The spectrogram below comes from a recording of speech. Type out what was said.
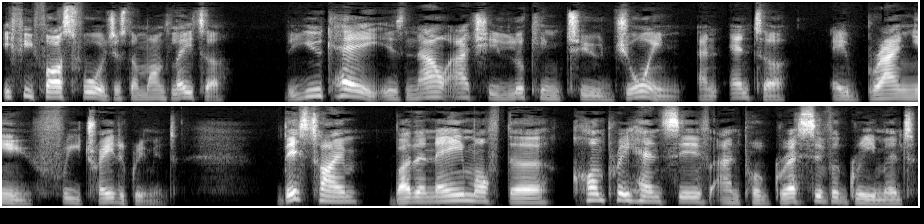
if you fast forward just a month later, the UK is now actually looking to join and enter a brand new free trade agreement? This time by the name of the Comprehensive and Progressive Agreement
